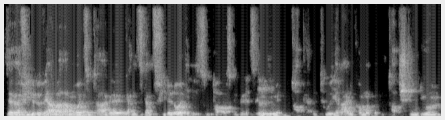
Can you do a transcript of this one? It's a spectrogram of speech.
sehr, sehr viele Bewerber haben heutzutage, ganz, ganz viele Leute, die super ausgebildet sind, mhm. die mit einem Top-Abitur hier reinkommen und mit einem Top-Studium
